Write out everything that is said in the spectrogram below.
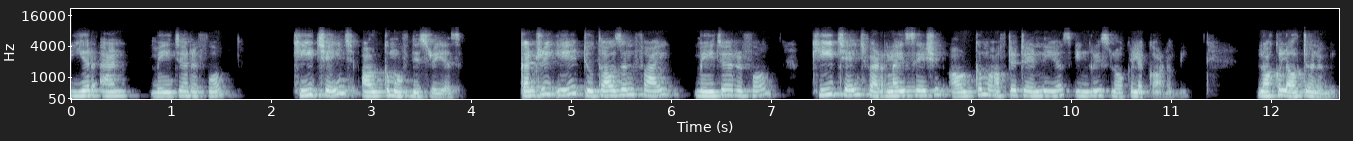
year and major reform. Key change, outcome of these years. Country A, 2005, major reform. Key change, federalization. Outcome after 10 years, increase local economy, local autonomy.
